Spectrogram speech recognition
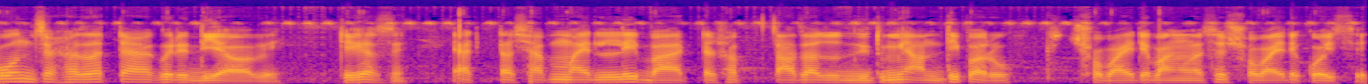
পঞ্চাশ হাজার টাকা করে দেওয়া হবে, ঠিক আছে? একটা সাপ মারলেই বা একটা সাপ তাজা যদি তুমি আনতে পারো, সবাইরে বাংলাদেশের সবাইরে কইছে,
